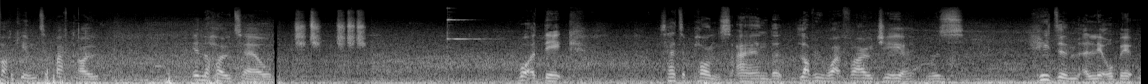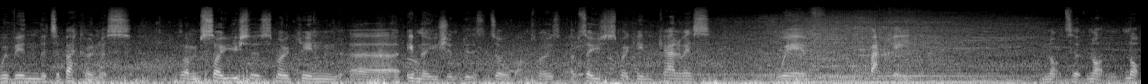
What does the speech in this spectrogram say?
fucking tobacco in the hotel. What a dick. I had to ponce, and the lovely white fire OG was hidden a little bit within the tobacco-ness. I'm so used to smoking, uh, even though you shouldn't do this at all, but I'm so, I'm so used to smoking cannabis with baki, not to, not not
